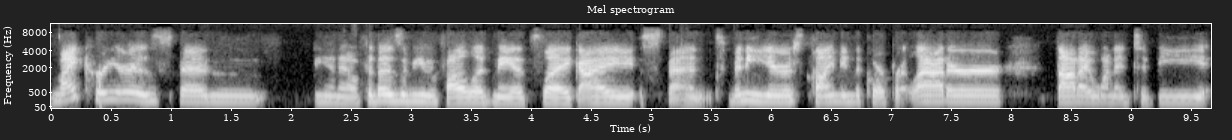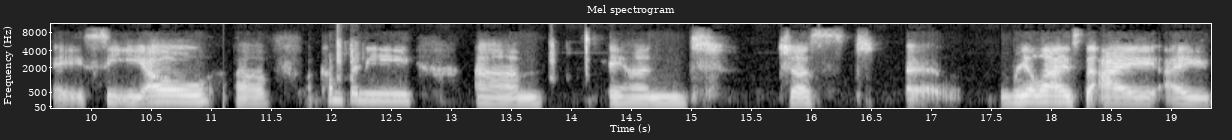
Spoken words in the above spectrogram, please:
my career has been, you know, for those of you who followed me, it's like I spent many years climbing the corporate ladder, thought I wanted to be a CEO of a company, um, and just uh, realized that I, I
